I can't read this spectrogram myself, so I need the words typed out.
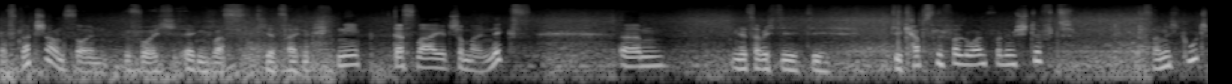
äh, aufs Blatt schauen sollen, bevor ich irgendwas hier zeichne. Nee, das war jetzt schon mal nix. Ähm, jetzt habe ich die, die, die Kapsel verloren von dem Stift. Das war nicht gut.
